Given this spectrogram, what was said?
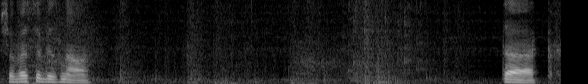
Щоб ви собі знали. Так.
